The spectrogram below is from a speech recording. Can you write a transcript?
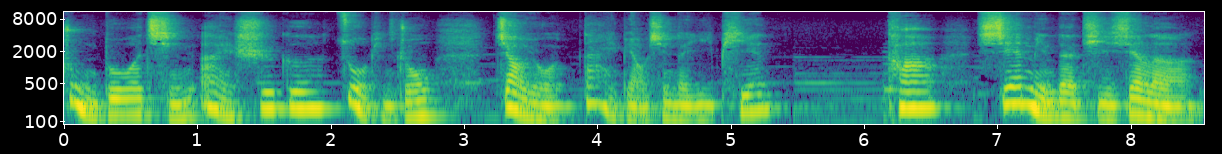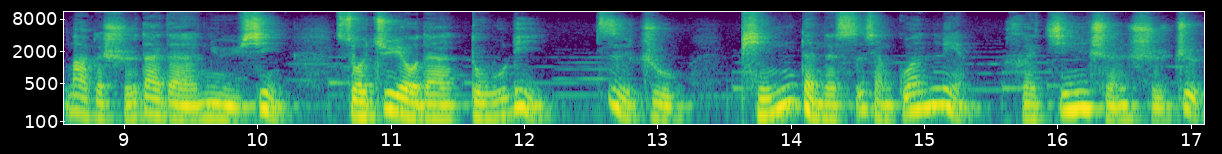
众多情爱诗歌作品中较有代表性的一篇，它鲜明地体现了那个时代的女性。所具有的独立、自主、平等的思想观念和精神实质，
